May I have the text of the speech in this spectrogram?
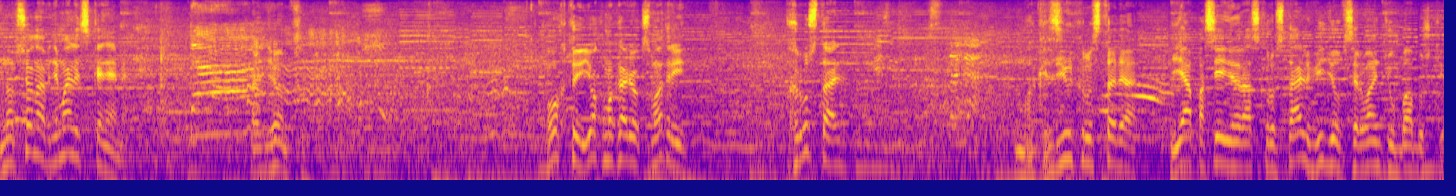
Ну все, обнимались с конями? Да. Пойдемте. Ух ты, ёк-макарёк, смотри. Хрусталь. Магазин хрусталя. Я последний раз хрусталь видел в серванте у бабушки.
